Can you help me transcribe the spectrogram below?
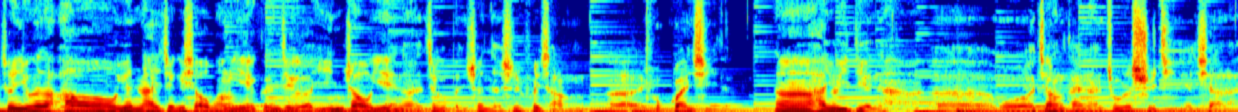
所以你会说哦，原来这个消防业跟这个营造业呢，这个本身呢是非常呃有关系的。那还有一点呢，呃，我这样台南住了十几年下来，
